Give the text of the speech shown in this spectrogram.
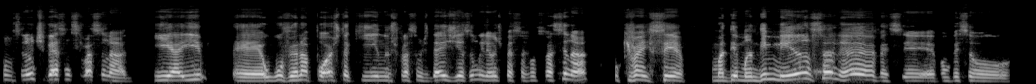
como se não tivessem se vacinado. E aí é, o governo aposta que nos próximos 10 dias um milhão de pessoas vão se vacinar, o que vai ser uma demanda imensa, né? Vai ser, vamos ver se, o,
